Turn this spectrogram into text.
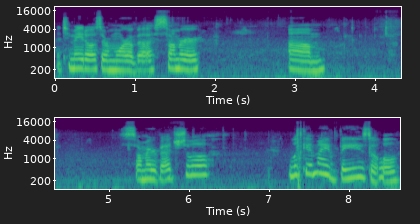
The tomatoes are more of a summer um, summer vegetable. Look at my basil.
